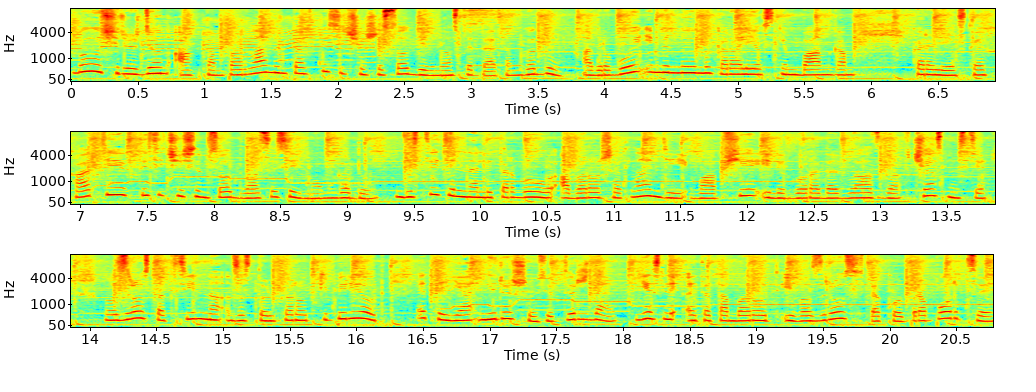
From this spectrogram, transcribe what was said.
был учрежден актом парламента в 1695 году, а другой, именуемый Королевским банком, Королевской хартии в 1727 году. Действительно ли торговый оборот Шотландии вообще или города Глазго в частности возрос так сильно за столь короткий период, это я не решусь утверждать. Если этот оборот и возрос в такой пропорции,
